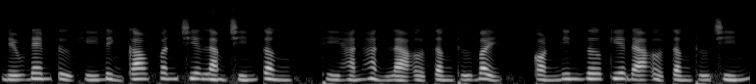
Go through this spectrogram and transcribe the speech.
Nếu đem tử khí đỉnh cao phân chia làm 9 tầng, thì hắn hẳn là ở tầng thứ 7, còn ninja kia đã ở tầng thứ 9.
